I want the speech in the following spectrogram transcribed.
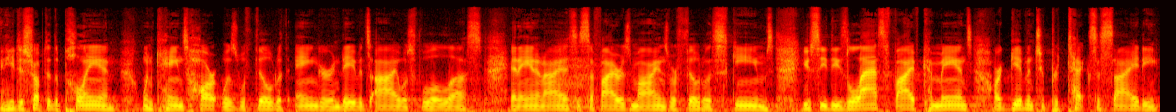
And he disrupted the plan when Cain's heart was filled with anger and David's eye was full of lust, and Ananias and Sapphira's minds were filled with schemes. You see, these last five commands are given to protect society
